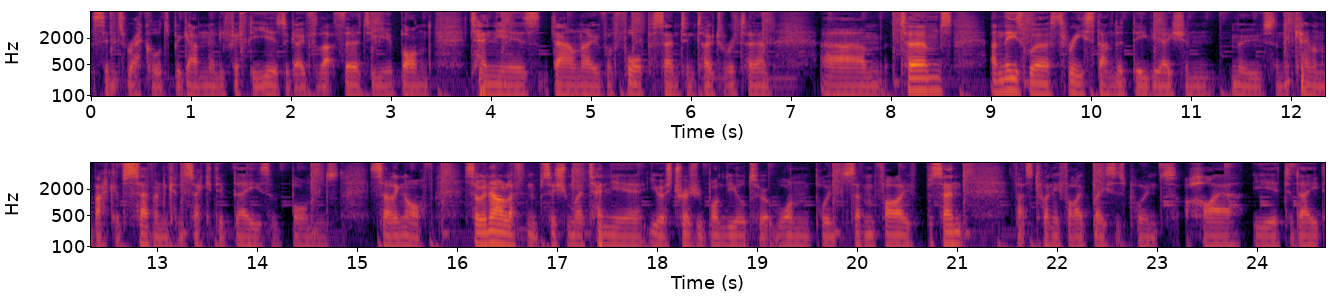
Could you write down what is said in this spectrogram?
since records began nearly 50 years ago for that 30 year bond, 10 years down over 4% in total return um, terms, and these were three standard deviation moves, and it came on the back of seven consecutive days of bonds selling off. So we're now left in a position where 10 year US Treasury bond yields are at 1.75%. That's 25 basis points higher year to date.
